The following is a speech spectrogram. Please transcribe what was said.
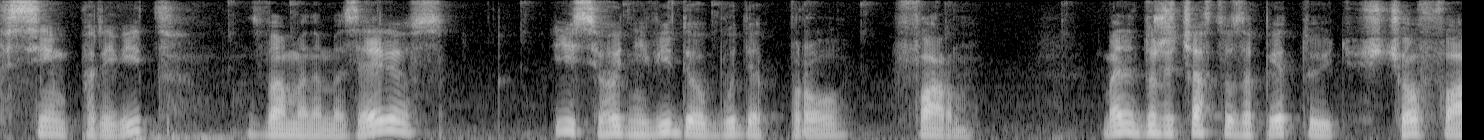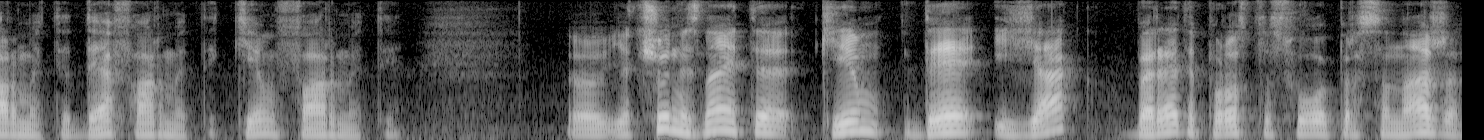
Всім привіт! З вами Немезеріус. І сьогодні відео буде про фарм. Мене дуже часто запитують, що фармити, де фармити, ким фармити. Е, Якщо не знаєте, ким, де і як, берете просто свого персонажа,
